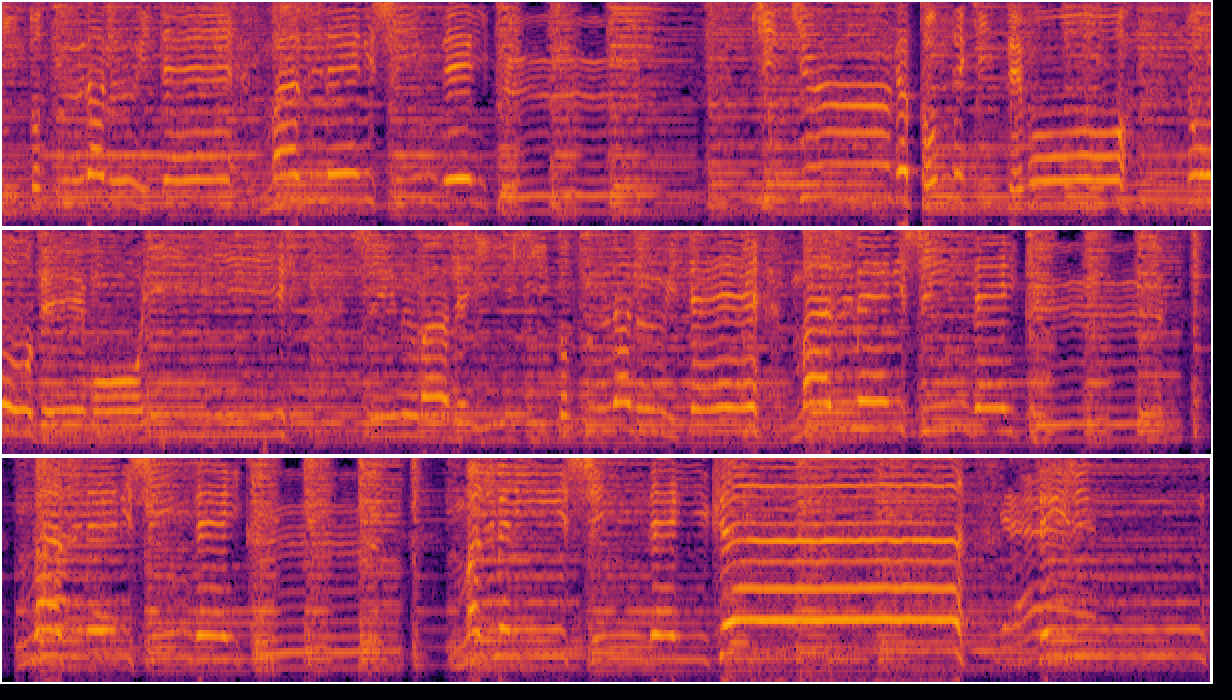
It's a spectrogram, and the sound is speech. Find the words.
人貫いて真面目に死んでいく。気球が飛んできてもどうでもいい。死ぬまでいい人貫いて真面目に死んでいく。真面目に死んでいく。真面目に死んでいく。成人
